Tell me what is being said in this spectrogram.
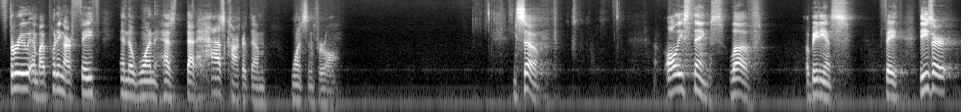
through and by putting our faith in the one has, that has conquered them once and for all. And so, all these things love, obedience, faith these are,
